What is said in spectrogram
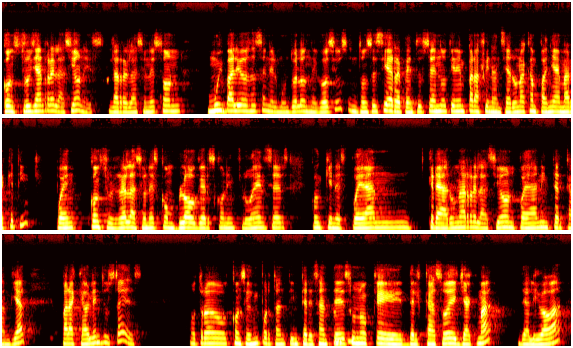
Construyan relaciones. Las relaciones son muy valiosas en el mundo de los negocios. Entonces, si de repente ustedes no tienen para financiar una campaña de marketing, pueden construir relaciones con bloggers, con influencers, con quienes puedan crear una relación, puedan intercambiar para que hablen de ustedes. Otro consejo importante, interesante, es uno que del caso de Jack Ma, de Alibaba,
